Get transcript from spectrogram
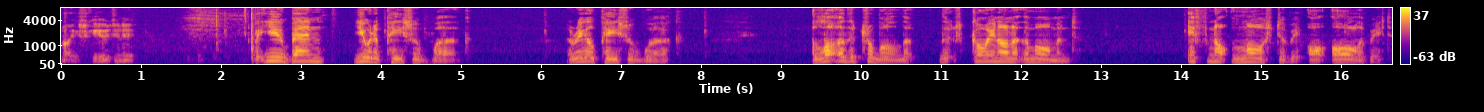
not excusing it. But you, Ben, you were a piece of work, a real piece of work. A lot of the trouble that, that's going on at the moment, if not most of it or all of it,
